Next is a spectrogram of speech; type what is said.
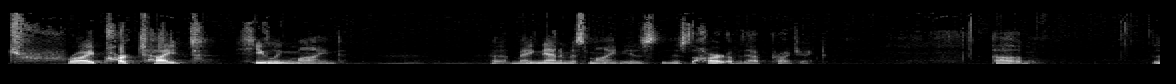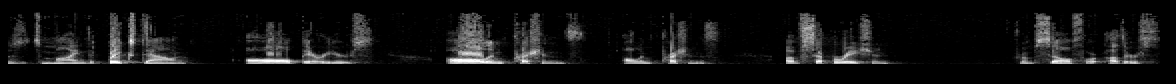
tripartite healing mind. A magnanimous mind is, is the heart of that project. Um, it's a mind that breaks down all barriers, all impressions, all impressions of separation from self or others.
